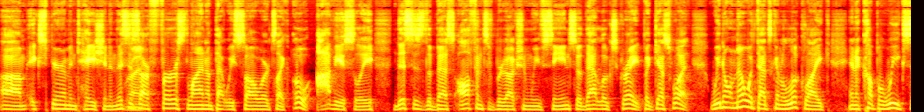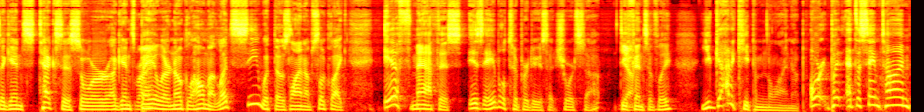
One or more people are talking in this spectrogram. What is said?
um, experimentation. And this is our first lineup that we saw where it's like, oh, obviously, this is the best offensive production we've seen. So that looks great. But guess what? We don't know what that's going to look like in a couple weeks against Texas or against Right. Baylor and Oklahoma. Let's see what those lineups look like. If Mathis is able to produce at shortstop Yeah. defensively, you got to keep him in the lineup. Or, but at the same time,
